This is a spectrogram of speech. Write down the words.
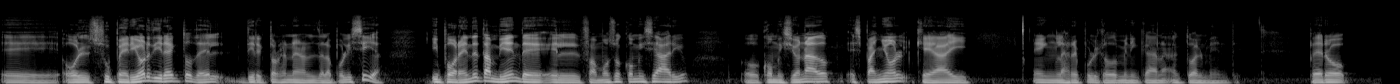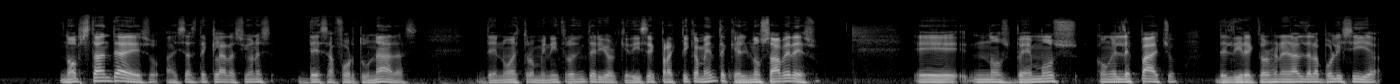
eh, o el superior directo del director general de la policía y por ende también del famoso comisario o comisionado español que hay en la República Dominicana actualmente. Pero no obstante a eso, a esas declaraciones desafortunadas de nuestro ministro de Interior, que dice prácticamente que él no sabe de eso, eh, nos vemos con el despacho del director general de la policía,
